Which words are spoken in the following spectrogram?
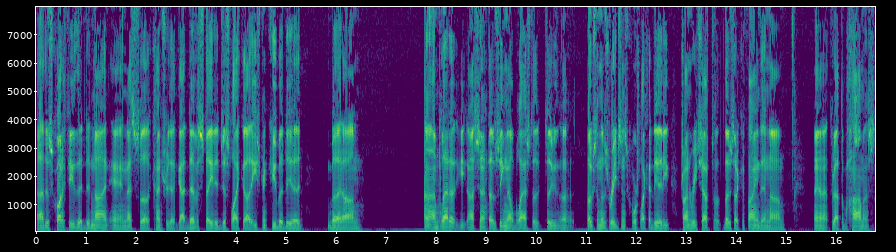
there's quite a few that did not, and that's a country that got devastated, just like Eastern Cuba did. But um, uh, I'm glad I, sent those email blasts to, to uh, folks in those regions. Of course, like I did, trying to reach out to those that I could find in um, uh, throughout the Bahamas.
